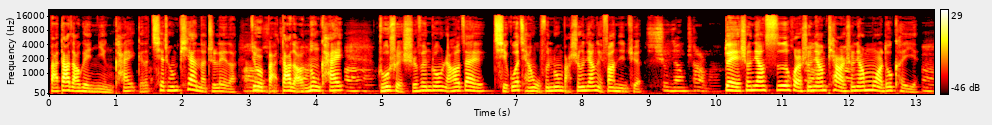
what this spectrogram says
把大枣给拧开，给它切成片呢之类的，就是把大枣哦弄开，煮水十分钟，然后在起锅前五分钟把生姜给放进去，生姜片儿吗？对，生姜丝或者生姜片生姜末儿都可以。嗯。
